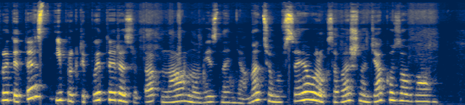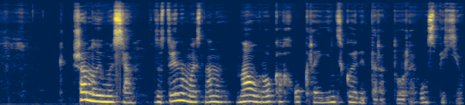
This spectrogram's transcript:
пройти тест і прикріпити результат на нові знання. На цьому все. Урок завершено. Дякую за увагу. Шануймося! Зустрінемось на, на уроках української літератури. Успіхів!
